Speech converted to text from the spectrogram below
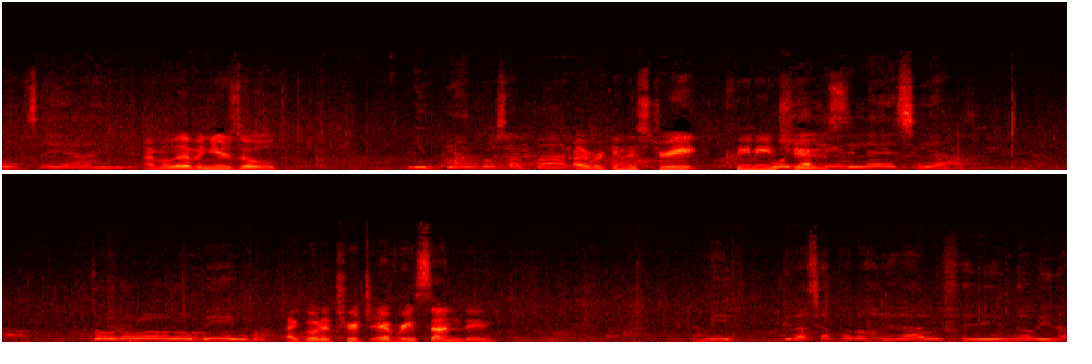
11 años I'm 11 years old. limpiando zapatos. I work in the street cleaning Voy a la shoes. iglesia todos los. I go to church every Sunday. Mi- Gracias por los regalos y feliz Navidad.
